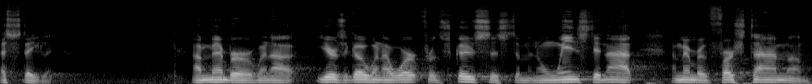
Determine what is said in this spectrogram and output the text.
That's stealing. I remember when I, years ago, when I worked for the school system, and on Wednesday night, I remember the first time um,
